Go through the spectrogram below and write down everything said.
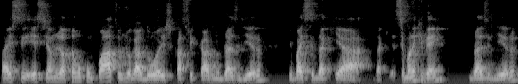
Tá? Esse, esse ano já estamos com quatro jogadores classificados no brasileiro, que vai ser daqui a daqui, semana que vem, brasileiro.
